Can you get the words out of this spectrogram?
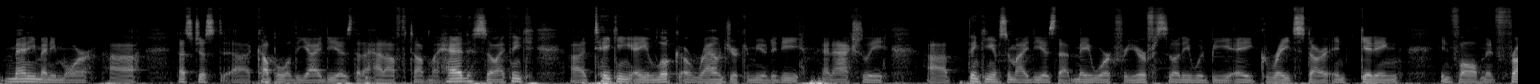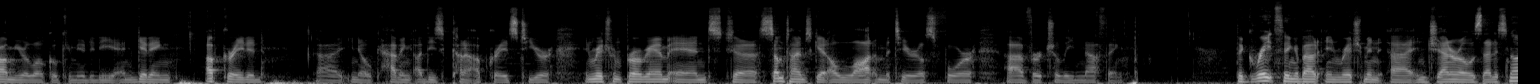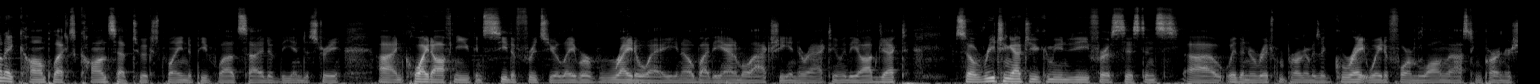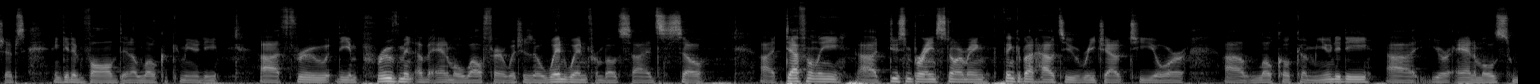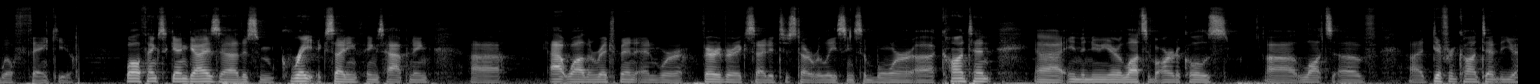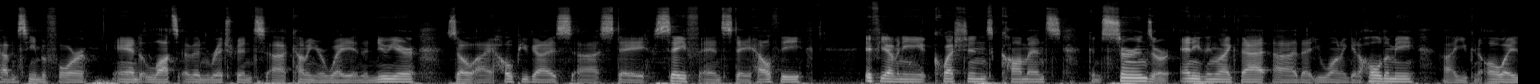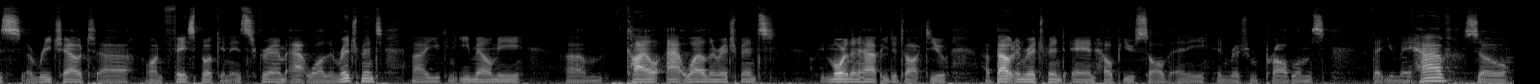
many, many more. Uh, that's just a couple of the ideas that I had off the top of my head. So I think uh, taking a look around your community and actually uh, thinking of some ideas that may work for your facility would be a great start in getting involvement from your local community and getting upgraded. Uh, you know, having uh, these kind of upgrades to your enrichment program and to sometimes get a lot of materials for uh, virtually nothing the great thing about enrichment uh, in general is that it's not a complex concept to explain to people outside of the industry. Uh, and quite often you can see the fruits of your labor right away, you know, by the animal actually interacting with the object. So, reaching out to your community for assistance uh, with an enrichment program is a great way to form long lasting partnerships and get involved in a local community uh, through the improvement of animal welfare, which is a win win from both sides. So, uh, definitely uh, do some brainstorming. Think about how to reach out to your uh, local community. Uh, your animals will thank you. Well, thanks again, guys. Uh, there's some great, exciting things happening uh, at Wild Enrichment, and we're very, very excited to start releasing some more content in the new year. Lots of articles, uh, lots of uh, different content that you haven't seen before, and lots of enrichment uh, coming your way in the new year. So I hope you guys uh, stay safe and stay healthy. If you have any questions, comments, concerns, or anything like that uh, that you want to get a hold of me, uh, you can always reach out on Facebook and Instagram at Wild Enrichment. you can email me, um, Kyle at Wild Enrichment be more than happy to talk to you about enrichment and help you solve any enrichment problems that you may have. So,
